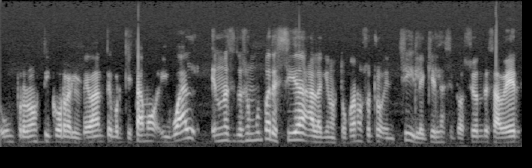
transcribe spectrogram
un pronóstico relevante porque estamos igual en una situación muy parecida a la que nos tocó a nosotros en Chile, que es la situación de saber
